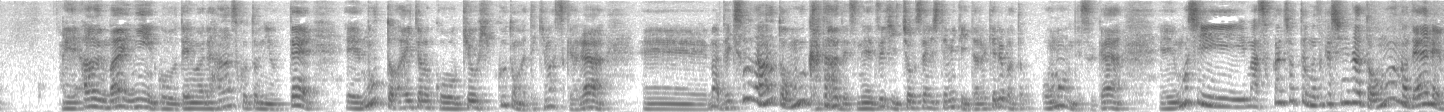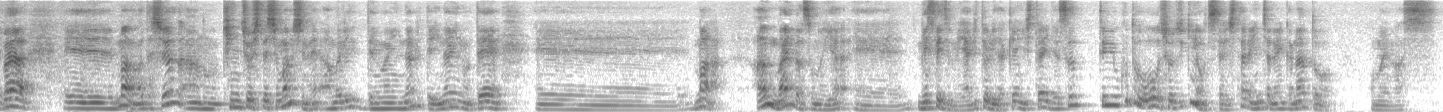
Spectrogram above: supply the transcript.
え、会う前にこう電話で話すことによって、え、もっと相手のこう気を引くことができますから、えまあ、できそうだなと思う方はですね是非挑戦してみていただければと思うんですが、えもし、まあ、そこはちょっと難しいなと思うのであれば、えまあ、私はあの緊張してしまうしねあまり電話に慣れていないので、えまあ会う前はそのや、えメッセージのやり取りだけにしたいですっていうことを正直にお伝えしたらいいんじゃないかなと思います。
